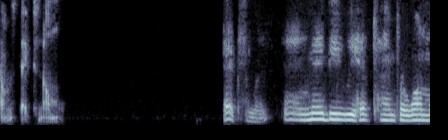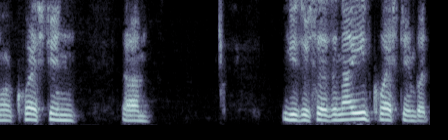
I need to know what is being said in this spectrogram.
comes back to normal. Excellent. And maybe we have time for one more question. Um, user says a naive question, but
